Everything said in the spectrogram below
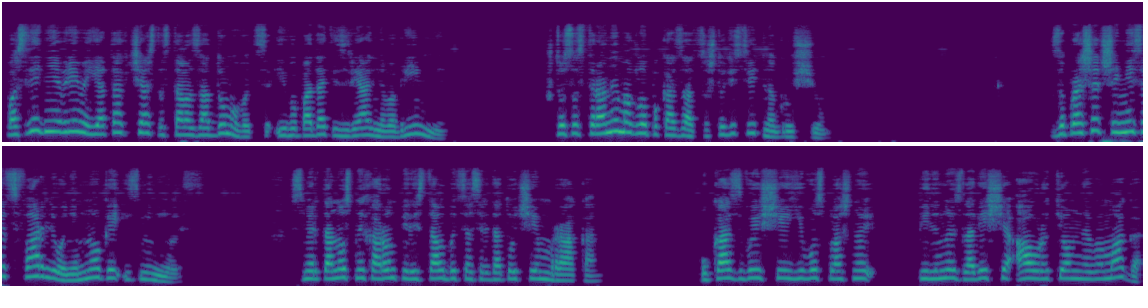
В последнее время я так часто стала задумываться и выпадать из реального времени, что со стороны могло показаться, что действительно грущу. За прошедший месяц в Фарлионе многое изменилось. Смертоносный Харон перестал быть сосредоточием мрака. Указывающая его сплошной пеленой зловещая аура темного мага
